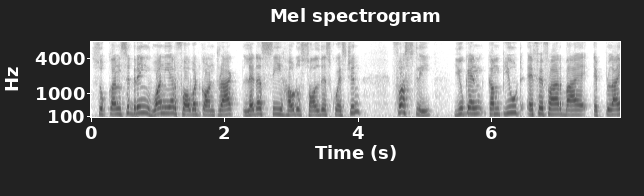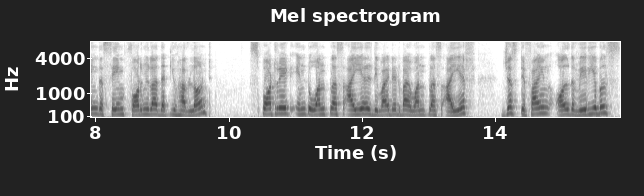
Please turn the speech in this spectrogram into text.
So considering one year forward contract let us see how to solve this question. Firstly you can compute FFR by applying the same formula that you have learnt spot rate into 1 plus IL divided by 1 plus IF just define all the variables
